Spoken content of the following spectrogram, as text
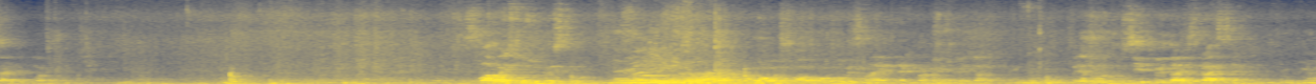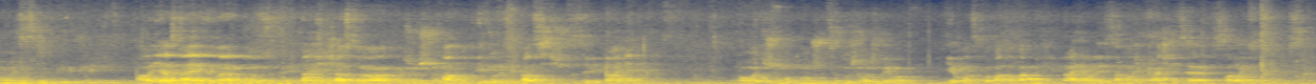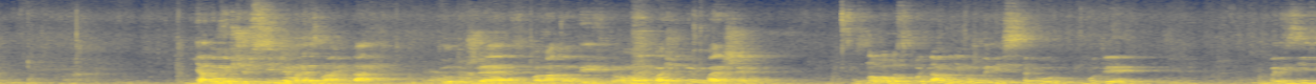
Присядьте, будь ласка. Слава Ісусу Христу! О, слава Богу, ви знаєте, як правильно відповідати. То я думаю, що всі відповідають здрасте. Але я, знаєте, на рахунок цього вітання часто кажу, що нам потрібно розібратися, що це за. От, чому? Тому що це дуже важливо. Є в нас багато гарних вітань, але найкраще це слава Ісусу. Я думаю, що всі вже мене знають, так? Тут вже багато тих, хто мене бачить вперше. Знову Господь дав мені можливість таку бути в березі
